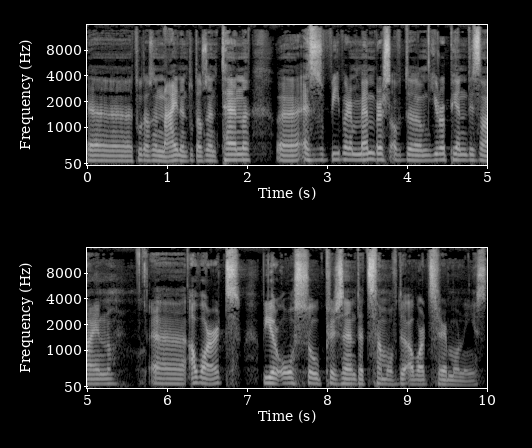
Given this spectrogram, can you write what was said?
uh, 2009 and 2010, uh, as we were members of the European Design uh, Awards. We are also present at some of the award ceremonies.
